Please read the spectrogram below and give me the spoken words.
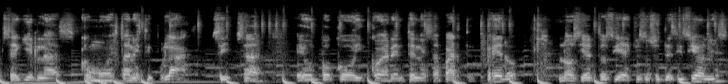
seguirlas como están estipuladas, ¿sí? O sea, es un poco incoherente en esa parte, pero lo cierto sí es que son sus decisiones,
